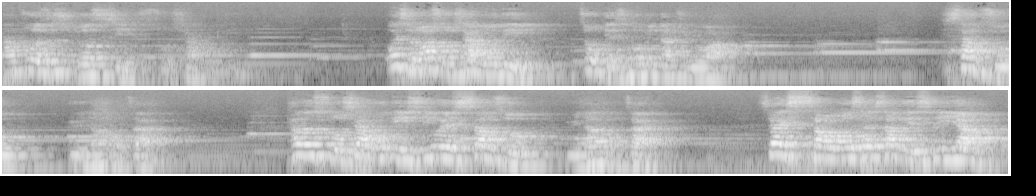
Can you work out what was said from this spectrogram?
他做的这许多事情所向无敌。为什么要所向无敌？重点是后面那句话：上主与他同在。他的所向无敌是因为上主与他同在。在扫罗身上也是一样，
